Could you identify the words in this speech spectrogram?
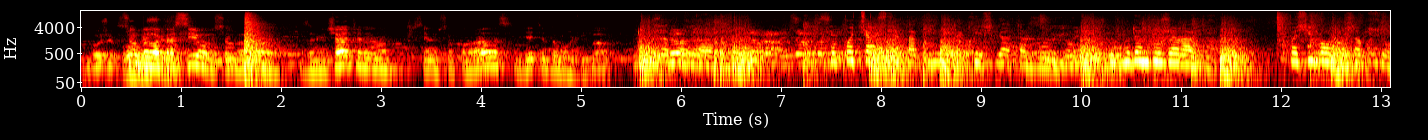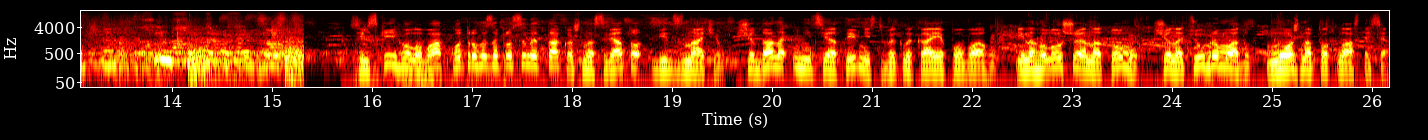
з Божою Все было допомогою. красиво, все было замечательно, всем все понравилось, дети довольны. Да. Дуже понравилось. Щоб почасти такі, такі свята були. Будемо дуже раді. Спасибо вам за все. Всім всім спасибо. Сільський голова, котрого запросили також на свято, відзначив, що дана ініціативність викликає повагу і наголошує на тому, що на цю громаду можна покластися.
